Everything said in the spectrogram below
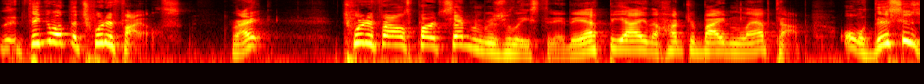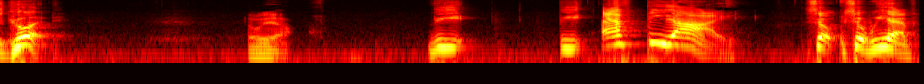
Think about the Twitter files, right? Twitter files part 7 was released today. The FBI and the Hunter Biden laptop. Oh, this is good. Oh yeah. The the FBI. So so we have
